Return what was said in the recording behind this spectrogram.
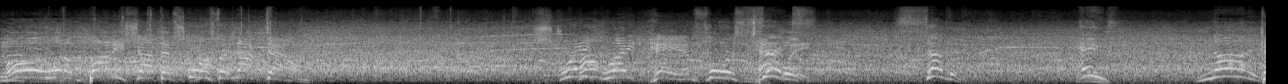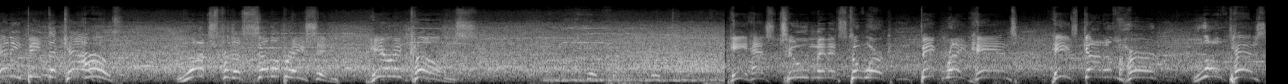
Oh, what a body shot that scores the knockdown. Straight right hand for Tetley. Seven, eight, nine. Can he beat the count? Watch for the celebration. Here it comes. He has two minutes to work. Big right hands. He's got him hurt. Lopez,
